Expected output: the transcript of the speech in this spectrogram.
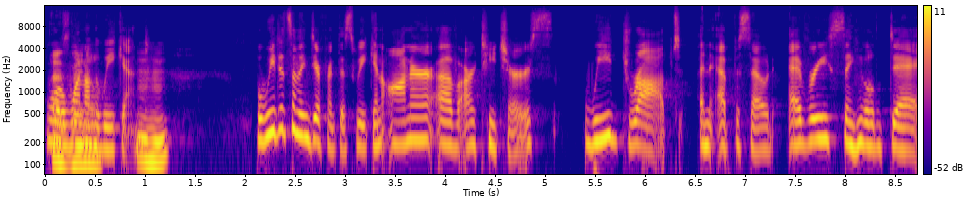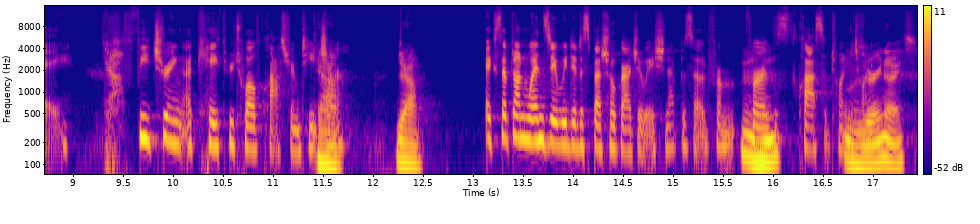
or As one on the weekend. Mm-hmm. But we did something different this week in honor of our teachers. We dropped an episode every single day, featuring a K through 12 classroom teacher. yeah. Except on Wednesday, we did a special graduation episode from for this class of 2020. It was very nice.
